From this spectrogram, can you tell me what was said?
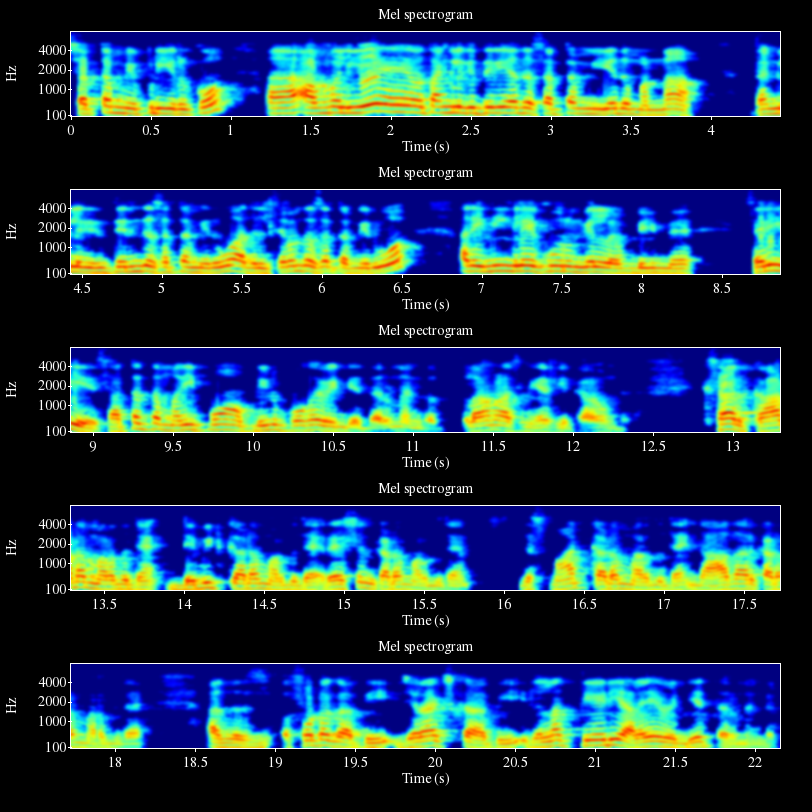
சட்டம் எப்படி இருக்கோ அவ்வளியே தங்களுக்கு தெரியாத சட்டம் ஏது மண்ணா தங்களுக்கு தெரிந்த சட்டம் எதுவோ அதில் சிறந்த சட்டம் எதுவோ அதை நீங்களே கூறுங்கள் அப்படின்னு. சரி சட்டத்தை மதிப்போம் அப்படின்னு போக வேண்டிய தருணம் இந்த துலாம் ராசி நேர்களுக்காக உண்டு. சார் கார்டை மறந்துட்டேன். டெபிட் கார்டை மறந்துட்டேன். ரேஷன் கார்டை மறந்துட்டேன். இந்த ஸ்மார்ட் கார்டை மறந்துட்டேன் இந்த ஆதார் கார்டை மறந்துட்டேன். அந்த ஃபோட்டோ காப்பி ஜெராக்ஸ் காப்பி இதெல்லாம் தேடி அலைய வேண்டிய தருணங்கள்.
